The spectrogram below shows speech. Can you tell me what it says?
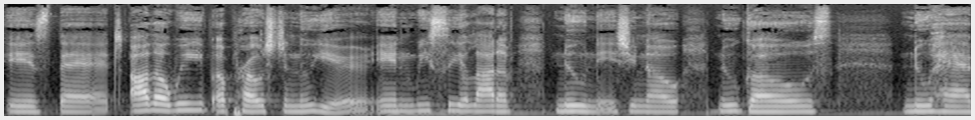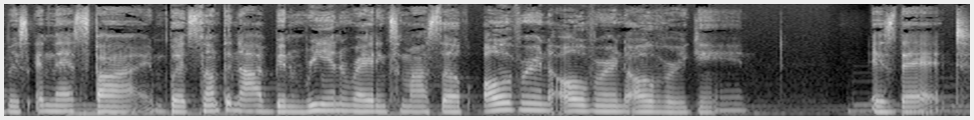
is that although we've approached a new year and we see a lot of newness, you know, new goals, new habits, and that's fine. But something I've been reiterating to myself over and over and over again is that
